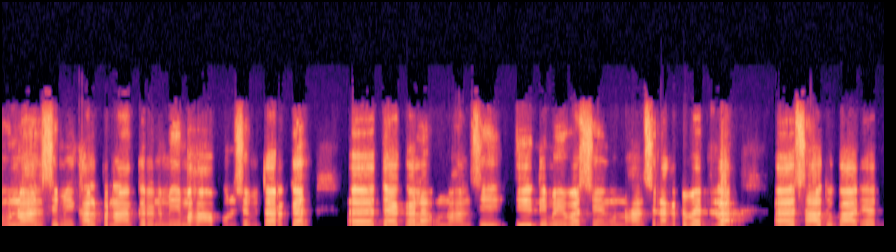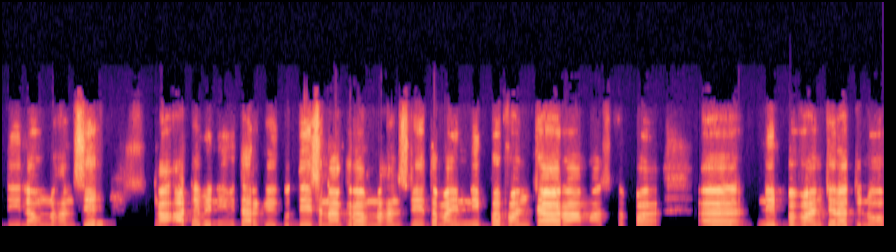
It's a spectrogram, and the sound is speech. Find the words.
උන්වහන්සේ මේ කල්පනා කරන මේ මහාපුරුෂ විතර්ක දැකල උන්වහන්සේ ඒදි මේ වශයෙන් උන්වහන්සේ ළඟට වැඩලා සාධකාරයක් දීලා උන්වහන්සේ අටවෙනි විතර්කයකුත් දේශනා කර. උන්වහන්සේ තමයි නිප්ප පංචාරාමස්තප නිප්ප පංචරතිනෝ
